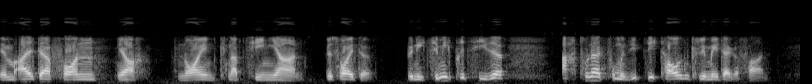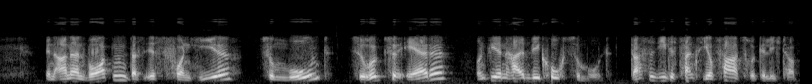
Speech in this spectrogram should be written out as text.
im Alter von ja, neun, knapp zehn Jahren, bis heute, bin ich ziemlich präzise 875.000 Kilometer gefahren. In anderen Worten, das ist von hier zum Mond, zurück zur Erde und wieder einen halben Weg hoch zum Mond. Das ist die Distanz, die ich auf Fahrrad zurückgelegt habe.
